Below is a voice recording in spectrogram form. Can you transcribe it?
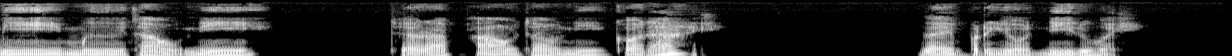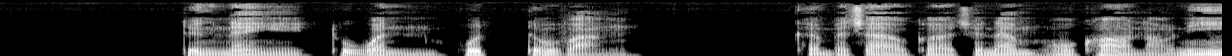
มีมือเท่านี้ จะรับเอาเท่านี้ก็ได้ ได้ประโยชน์ดีด้วย ถึงในทุกวันพุธตวังข้าพเจ้าก็จะนำหัวข้อเหล่านี้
